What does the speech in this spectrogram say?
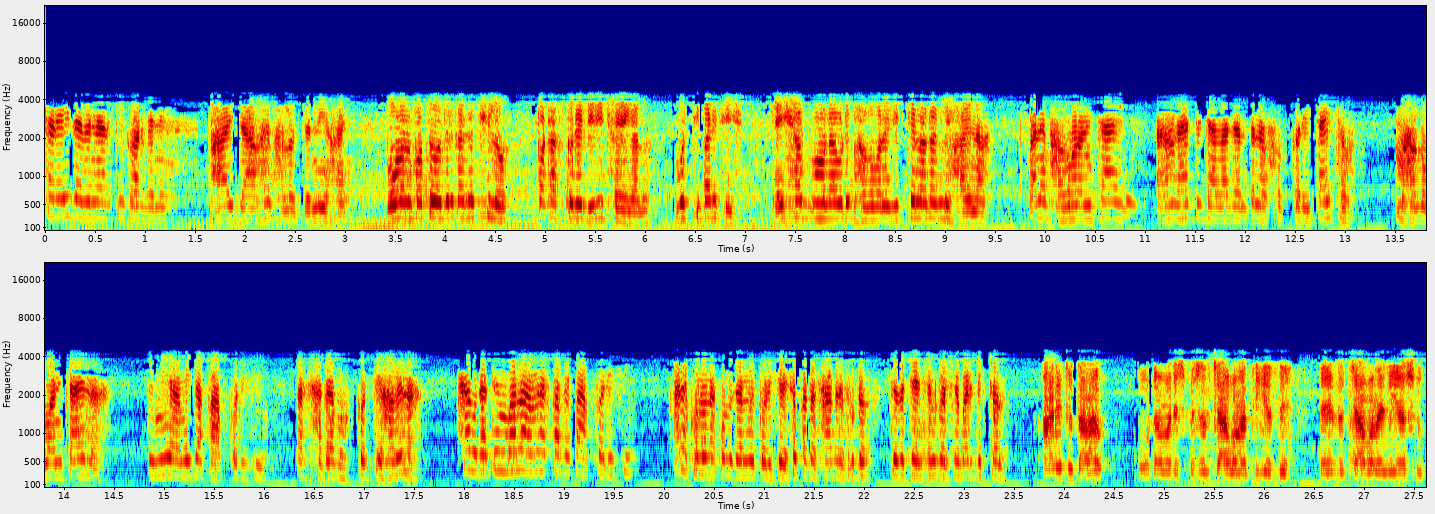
ছেড়েই দেবেন আর কি করবেন? ভাই যা হয় ভালোর জন্যই হয়। প্রমাণপত্র ওদের কাছে ছিল হঠাৎ করে ডিলিট হয়ে গেল। বুঝতে পারছিস? এইসব মোটামুটি ভগবানের ইচ্ছে না থাকলে হয় না। মানে ভগবান চায় আমরা একটু জ্বালা যন্ত্রণা ভোগ করি তাই তো? ভগবান চায় না। তুমি আমি যা পাপ করেছি তার সাজা ভোগ করতে হবে না? ঠাকুরা তুমি বলো আমরা কবে পাপ করেছি? আরে কোনো না কোনো জন্মে করেছি এসব কথা সাদরে ফুটো তুই টেনশন করিস না, বাড়ি দিক চল আরে তো দাঁড়াও বউটা আমার স্পেশাল চা বানাতে গেছে এই তো চা বানিয়ে নিয়ে আসুক।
